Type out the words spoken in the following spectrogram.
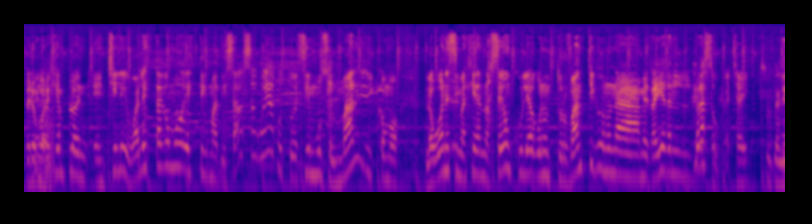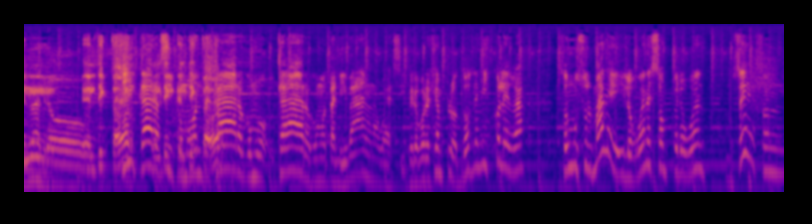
Pero por ejemplo, en, en Chile igual está como estigmatizado esa wea, pues tú decís musulmán y como los buenos se imaginan, no sé, un culiado con un turbante y con una metralleta en el brazo, ¿cachai? Su talibán. Pero... el dictador. Sí, claro, el sí, el como onda, dictador. claro, como, claro, como talibán, una wea así. Pero por ejemplo, dos de mis colegas son musulmanes y los weones son, pero weón, no sé, son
